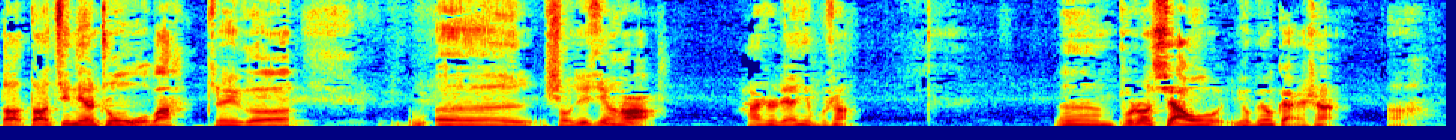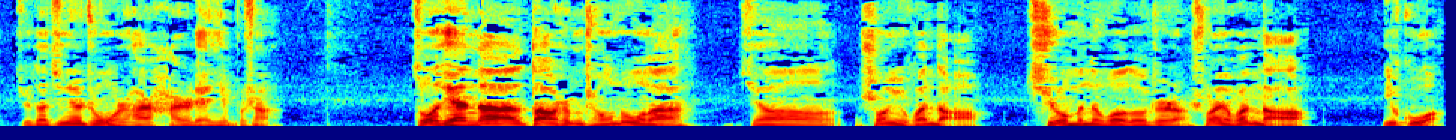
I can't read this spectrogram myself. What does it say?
到到今天中午吧，这个呃手机信号还是联系不上。嗯，不知道下午有没有改善啊？直到今天中午还还是联系不上。昨天呢，到什么程度呢？像双玉环岛，去过门头沟的都知道，双玉环岛一过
